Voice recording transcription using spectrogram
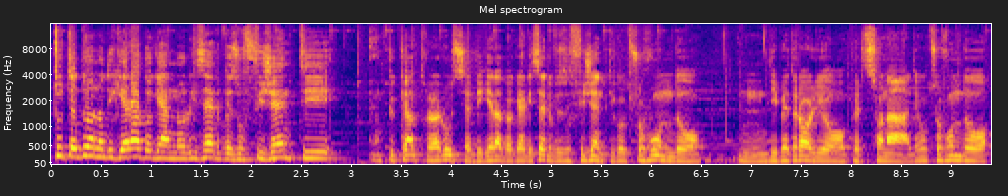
Tutte e due hanno dichiarato che hanno riserve sufficienti, più che altro la Russia ha dichiarato che ha riserve sufficienti col suo fondo di petrolio personale, col suo fondo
